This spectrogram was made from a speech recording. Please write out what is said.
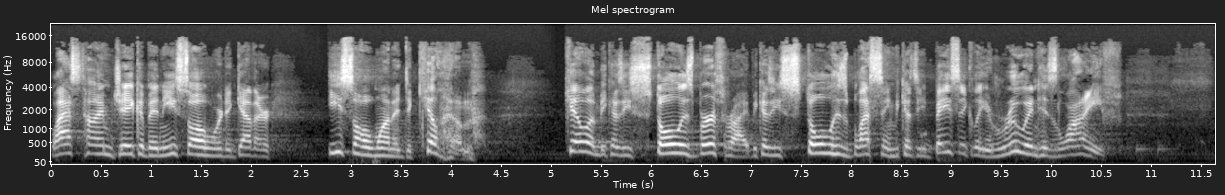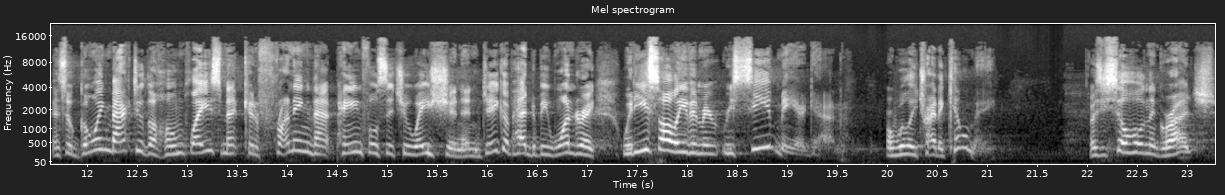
Last time Jacob and Esau were together, Esau wanted to kill him. Kill him because he stole his birthright, because he stole his blessing, because he basically ruined his life. And so going back to the home place meant confronting that painful situation. And Jacob had to be wondering would Esau even receive me again? Or will he try to kill me? Was he still holding a grudge?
